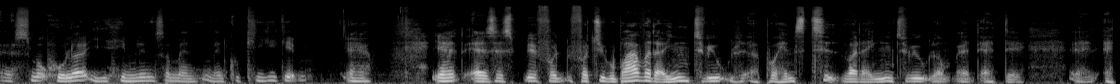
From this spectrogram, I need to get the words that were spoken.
øh, små huller i himlen, som man, man kunne kigge igennem. Ja, Ja, altså for, for Tycho Brahe var der ingen tvivl, på hans tid var der ingen tvivl om, at, at, øh, at,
